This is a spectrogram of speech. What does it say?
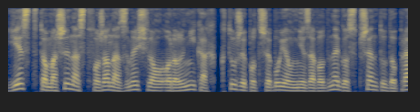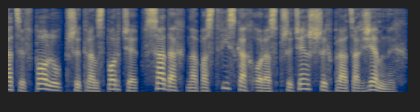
Jest to maszyna stworzona z myślą o rolnikach, którzy potrzebują niezawodnego sprzętu do pracy w polu, przy transporcie, w sadach, na pastwiskach oraz przy cięższych pracach ziemnych.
